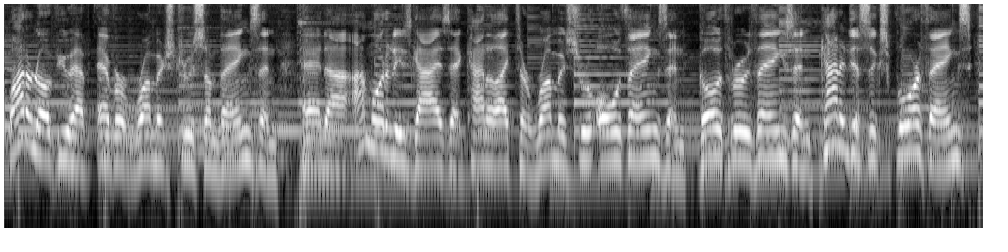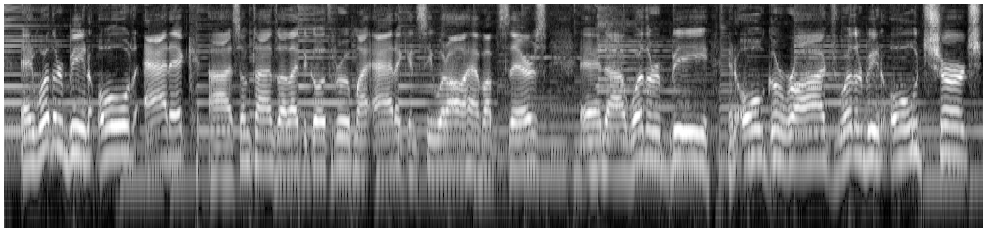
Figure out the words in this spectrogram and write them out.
Well, I don't know if you have ever rummaged through some things, and and uh, I'm one of these guys that kind of like to rummage through old things and go through things and kind of just explore things. And whether it be an old attic, uh, sometimes I like to go through my attic and see what all I have upstairs, and uh, whether it be an old garage, whether it be an old church,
